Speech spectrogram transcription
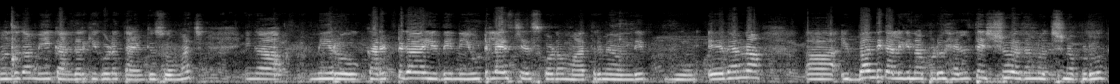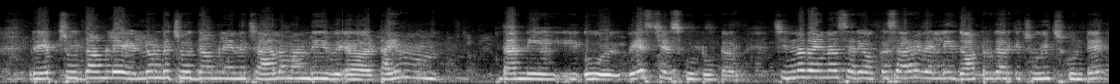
ముందుగా మీకు అందరికీ కూడా థ్యాంక్ యూ సో మచ్ ఇంకా మీరు కరెక్ట్గా దీన్ని యూటిలైజ్ చేసుకోవడం మాత్రమే ఉంది. ఏదన్నా ఇబ్బంది కలిగినప్పుడు హెల్త్ ఇష్యూ ఏదైనా వచ్చినప్పుడు రేపు చూద్దాంలే ఎల్లుండి చూద్దాంలే అని చాలామంది టైం దాన్ని వేస్ట్ చేసుకుంటుంటారు చిన్నదైనా సరే ఒక్కసారి వెళ్ళి డాక్టర్ గారికి చూయించుకుంటే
